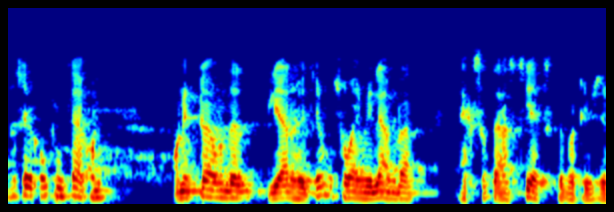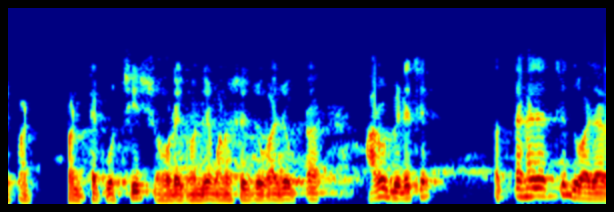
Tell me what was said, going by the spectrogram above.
না, সেরকম কিন্তু এখন অনেকটা আমাদের ক্লিয়ার হয়েছে এবং সবাই মিলে আমরা একসাথে আসছি একসাথে পার্টি পার্টিটা করছি। শহরে গঞ্জে মানুষের যোগাযোগটা আরও বেড়েছে। তাতে দেখা যাচ্ছে দু হাজার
